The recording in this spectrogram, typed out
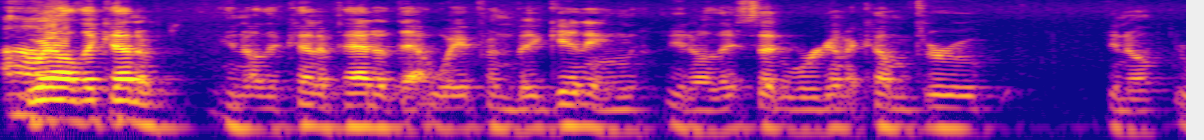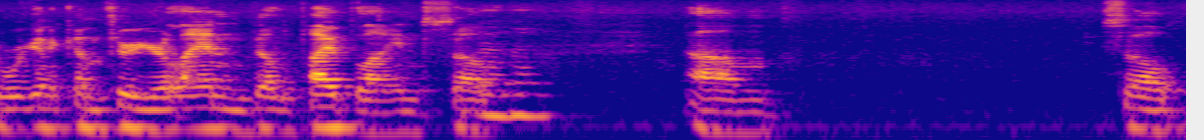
Um, Well, they kind of, you know, they kind of had it that way from the beginning. You know, they said, we're gonna come through, you know, we're gonna come through your land and build pipelines, so. um, So,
